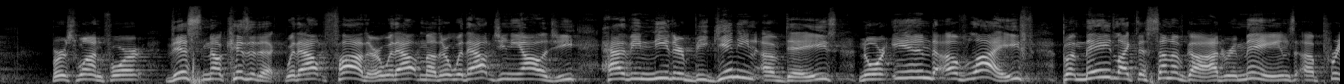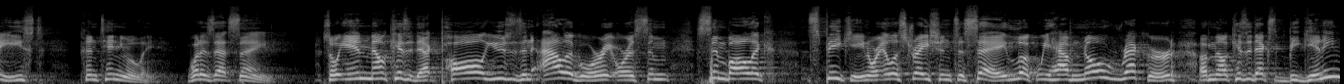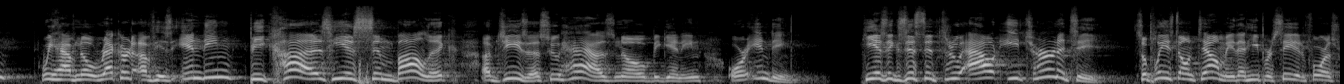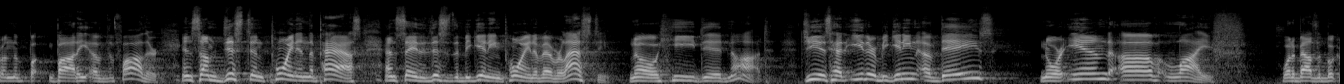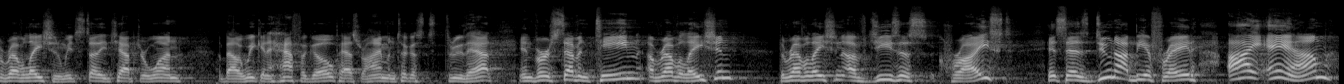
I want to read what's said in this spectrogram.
verse 1 For this Melchizedek, without father, without mother, without genealogy, having neither beginning of days nor end of life, but made like the Son of God, remains a priest continually. What is that saying? So in Melchizedek, Paul uses an allegory or a sim- symbolic speaking or illustration to say, look, we have no record of Melchizedek's beginning. We have no record of his ending because he is symbolic of Jesus who has no beginning or ending. He has existed throughout eternity. So please don't tell me that he proceeded forth from the body of the Father in some distant point in the past and say that this is the beginning point of everlasting. No, he did not. Jesus had either beginning of days nor end of life. What about the book of Revelation? We studied chapter 1 about a week and a half ago. Pastor Hyman took us through that. In verse 17 of Revelation, the revelation of Jesus Christ, it says, Do not be afraid. I am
